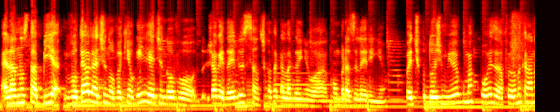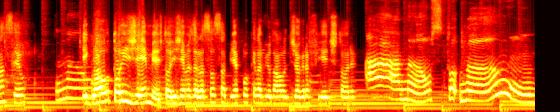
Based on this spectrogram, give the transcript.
Ela não sabia. Vou até olhar de novo aqui. Alguém lê de novo. Joga aí daí dos Santos. Quanto é que ela ganhou ah, com o Brasileirinho? Foi tipo 2000 e alguma coisa. Foi o ano que ela nasceu. Não. Igual Torres Gêmeas. Torres Gêmeas ela só sabia porque ela viu na aula de geografia e de história. Ah, não. Não.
